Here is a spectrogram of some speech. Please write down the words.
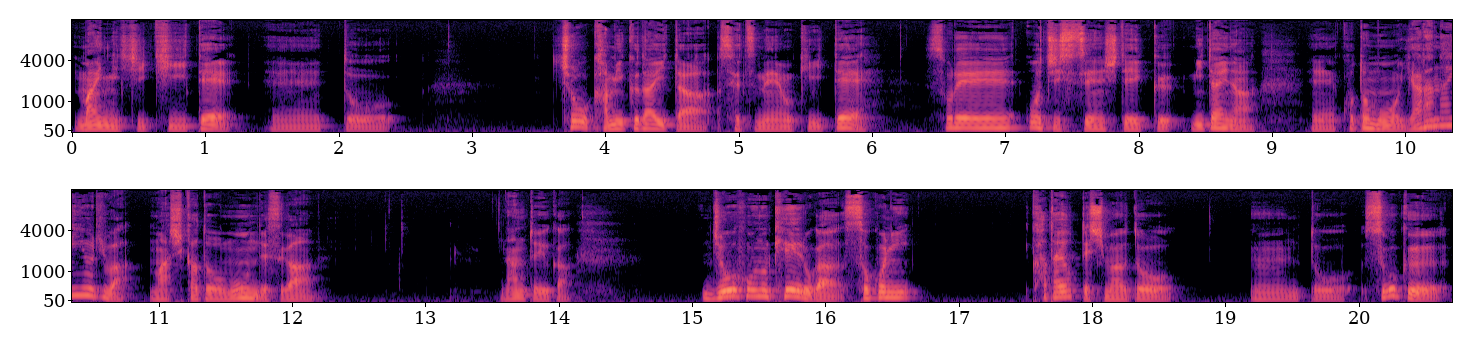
毎日聞いてえーっと超噛み砕いた説明を聞いてそれを実践していくみたいなこともやらないよりはマシかと思うんですがなんというか情報の経路がそこに偏ってしまうとうんとすごく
